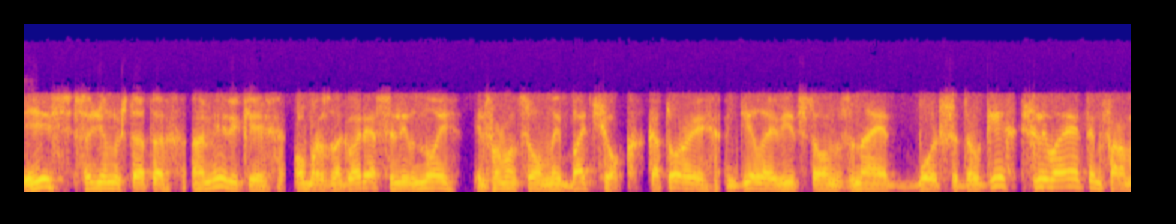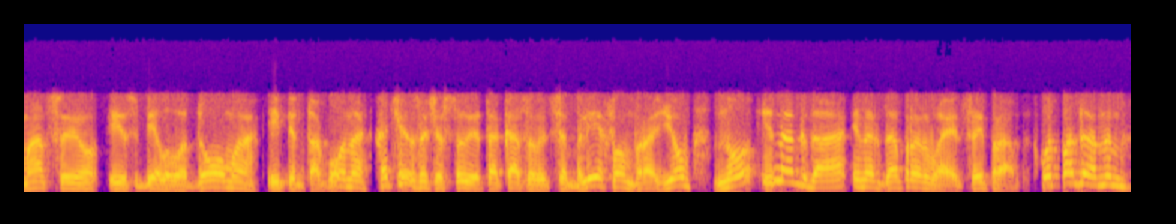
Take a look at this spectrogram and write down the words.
Есть Соединенных Штатах Америки, образно говоря, сливной информационный бачок, который, делая вид, что он знает больше других, сливает информацию из Белого дома и Пентагона, хотя зачастую это оказывается блефом, враньем, но иногда, иногда прорывается и правда. Вот по данным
